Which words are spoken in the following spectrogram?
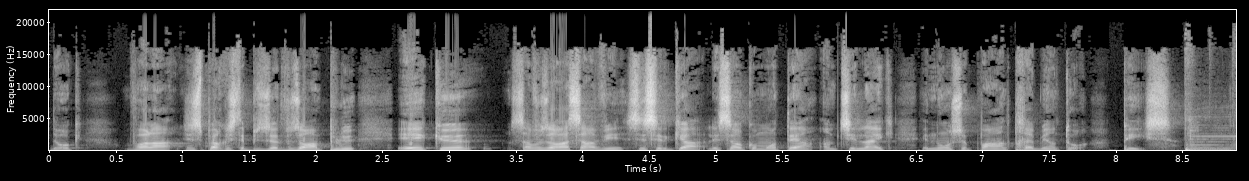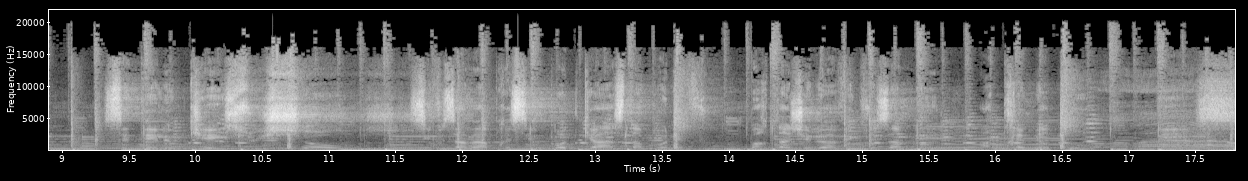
Donc, voilà, j'espère que cet épisode vous aura plu et que ça vous aura servi. Si c'est le cas, laissez un commentaire, un petit like et nous on se parle très bientôt. Peace. C'était le K-Sui Show. Si vous avez apprécié le podcast, abonnez-vous, partagez-le avec vos amis. À très bientôt. Peace.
